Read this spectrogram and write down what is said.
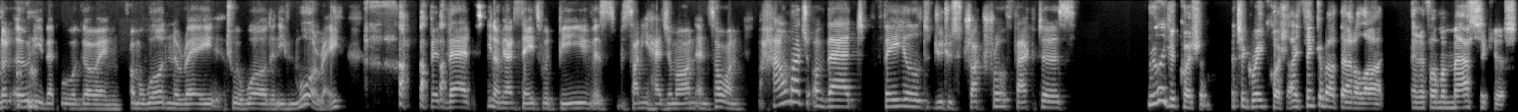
not only that we were going from a world in array to a world in even more array, but that you know the United States would be this sunny hegemon and so on. How much of that failed due to structural factors Really good question. That's a great question. I think about that a lot. And if I'm a masochist,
